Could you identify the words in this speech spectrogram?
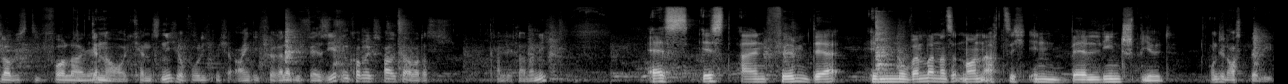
glaube ich, die Vorlage. Genau, ich kenne es nicht, obwohl ich mich eigentlich für relativ versiert in Comics halte, aber das kannte ich leider nicht. Es ist ein Film, der im November 1989 in Berlin spielt. Und in Ostberlin.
